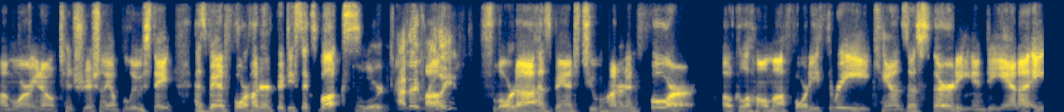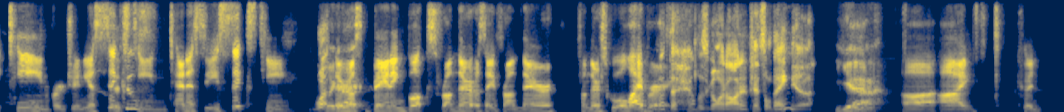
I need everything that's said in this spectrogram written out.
uh, more you know, to traditionally a blue state, has banned 456 books. Oh Lord, have they uh, really? Uh, Florida has banned 204. Oklahoma 43, Kansas 30, Indiana 18, Virginia 16, feels... Tennessee 16. What? They're just banning books from their say from their from their school library. What the hell is going on in Pennsylvania? Yeah. Uh, I couldn't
